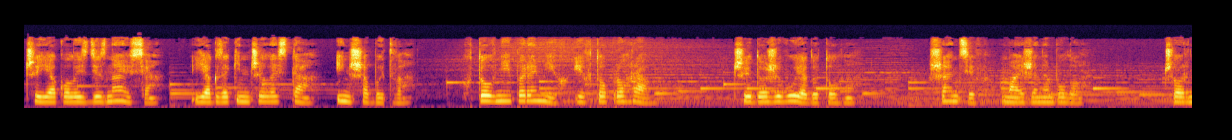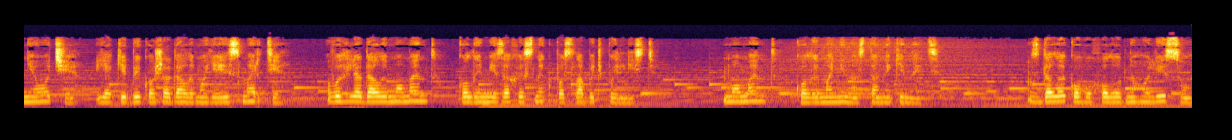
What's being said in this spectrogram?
Чи я колись дізнаюся, як закінчилась та інша битва? Хто в ній переміг і хто програв? Чи доживу я до того? Шансів майже не було. Чорні очі, які дико жадали моєї смерті, виглядали момент, коли мій захисник послабить пильність, момент, коли мені настане кінець. З далекого холодного лісу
